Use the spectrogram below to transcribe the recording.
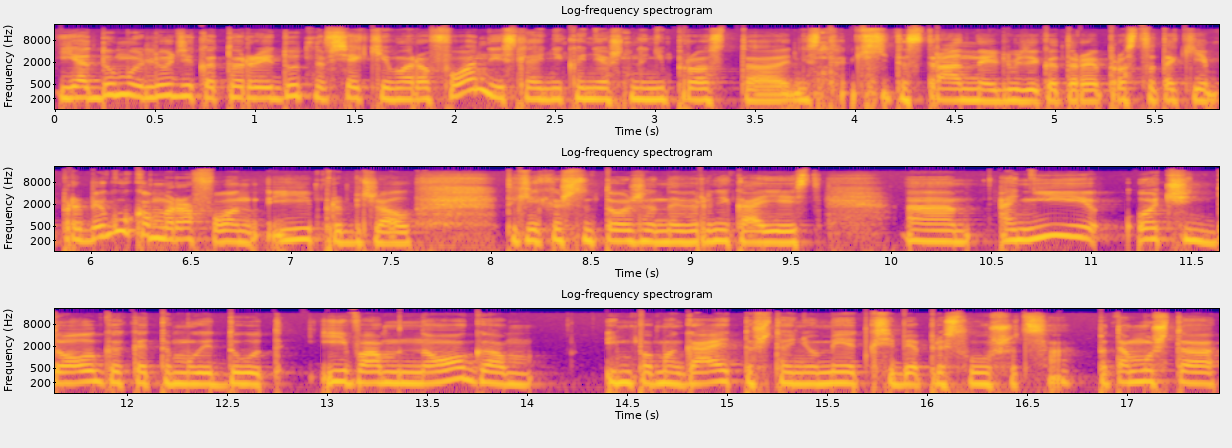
И я думаю, люди, которые идут на всякие марафоны, если они, конечно, не просто, не знаю, какие-то странные люди, которые просто такие, пробегу-ка марафон и пробежал, такие, конечно, тоже наверняка есть, э, они очень долго к этому идут, и во многом им помогает то, что они умеют к себе прислушаться. Потому что,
